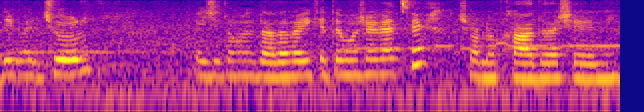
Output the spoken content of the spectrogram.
ডিমের ঝোল। এই যে তোমার দাদাভাই খেতে বসে গেছে। চলো, খাওয়া দাওয়া সেরে নিই।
